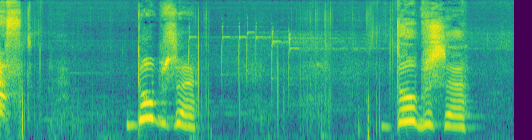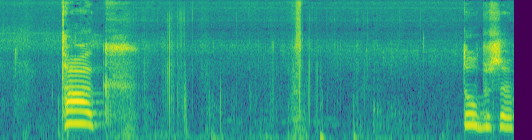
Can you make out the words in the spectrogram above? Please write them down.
Jest! Dobrze! Dobrze! Tak! Dobrze.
